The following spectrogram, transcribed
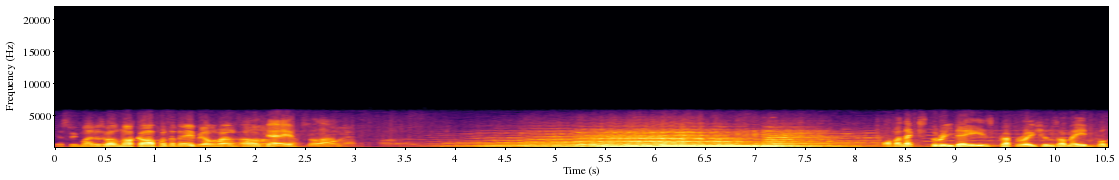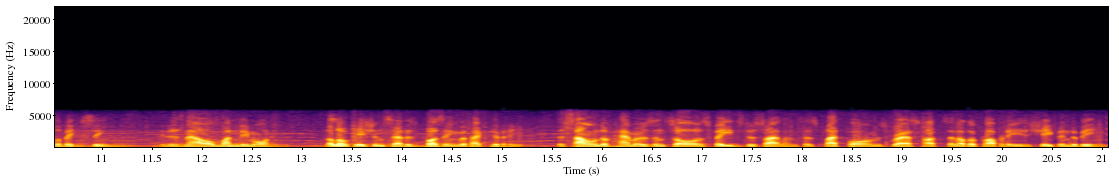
Guess we might as well knock off for the day, Bill. Well, so long. Okay. So long. For the next three days, preparations are made for the big scene. It is now Monday morning. The location set is buzzing with activity. The sound of hammers and saws fades to silence as platforms, grass huts, and other properties shape into being.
